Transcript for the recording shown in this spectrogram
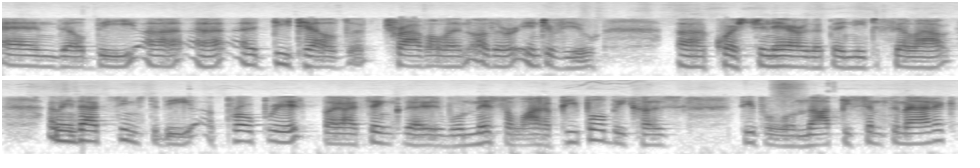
and there'll be uh, a, a, detailed uh, travel and other interview uh, questionnaire that they need to fill out. I mean, that seems to be appropriate, but I think that it will miss a lot of people because people will not be symptomatic.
